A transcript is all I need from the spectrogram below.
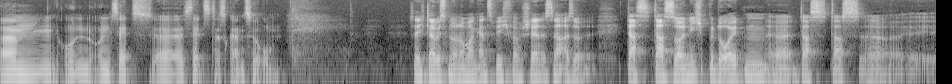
ähm, und, und setze äh, setz das Ganze um. Ich glaube, ist nur noch mal ganz wichtig für Verständnis. Ne? Also, das, das soll nicht bedeuten, äh, dass, dass äh,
